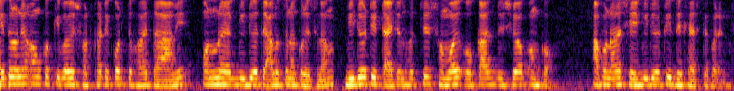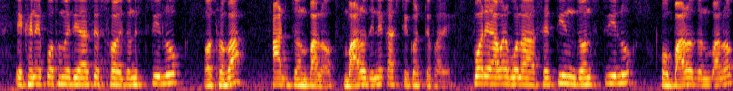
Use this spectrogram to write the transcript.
এই ধরনের অঙ্ক কীভাবে শর্টকাটে করতে হয়, তা আমি অন্য এক ভিডিওতে আলোচনা করেছিলাম। ভিডিওটির টাইটেল হচ্ছে সময় ও কাজ বিষয়ক অঙ্ক। আপনারা সেই ভিডিওটি দেখে আসতে পারেন। এখানে প্রথমে দেওয়া আছে ছয়জন স্ত্রীলোক অথবা আটজন বালক। বারো দিনে কাজটি করতে পারে। পরে আবার বলা আছে তিনজন স্ত্রীলোক ও বারো জন বালক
